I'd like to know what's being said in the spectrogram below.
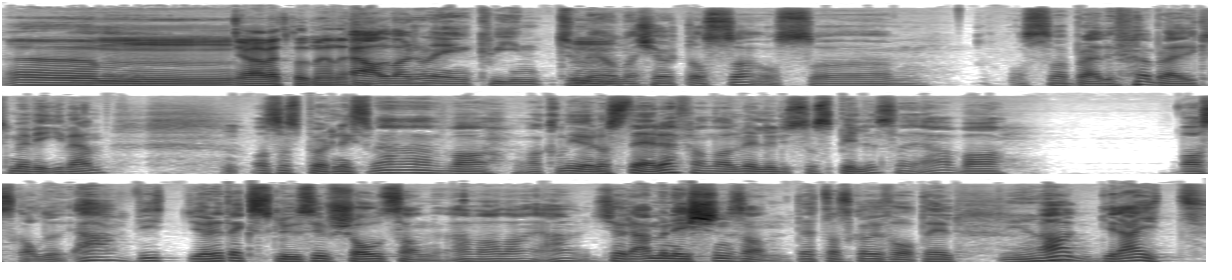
Um, ja, jeg vet hva du mener. Ja, det var en sånn egen Queen-turné Mm. han har kjørt også. Og så, ble det det ikke med Vigven. Og så spurte han liksom ja, hva, hva kan vi gjøre hos dere, for han hadde veldig lyst til å spille. Så ja, hva, hva skal du? Ja, vi gjør et exclusive show, sa han. Ja, hva da? Ja, kjøre Ammunition, sa han. Dette skal vi få til. Ja. Ja, greit.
